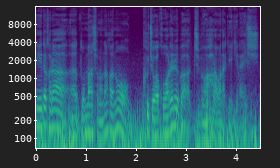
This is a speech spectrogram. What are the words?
えー、だからあとマンションの中の空調が壊れれば自分は払わなきゃいけないし。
